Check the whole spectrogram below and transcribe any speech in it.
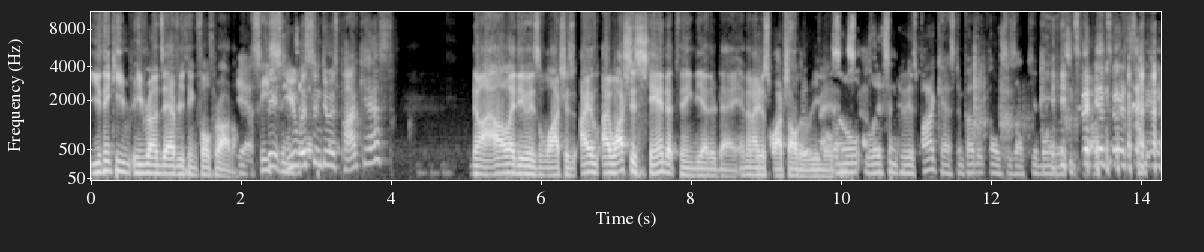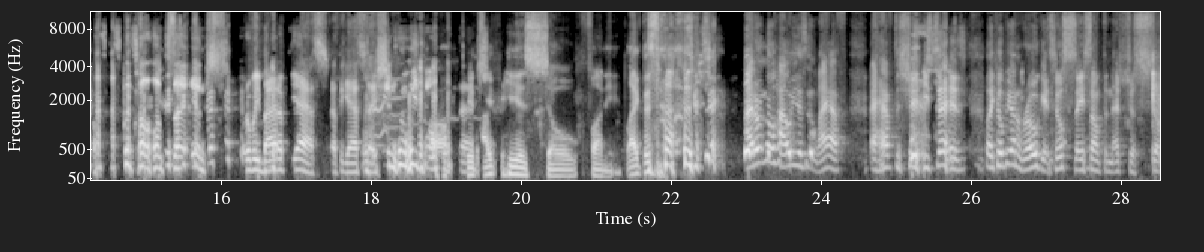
you think he he runs everything full throttle? Yes, he. Dude, do you it. listen to his podcast? No, all I do is watch his. I I watched his stand up thing the other day, and then I just watch all the reels. Don't stuff. listen to his podcast in public places like your boy. That's listens to what I'm saying. That's all I'm saying. It'll be bad up the ass at the gas station. we don't Oh. Dude, I, he is so funny. Like this. I don't know how he doesn't laugh at half the shit he says. Like he'll be on Rogan's, he'll say something that's just so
